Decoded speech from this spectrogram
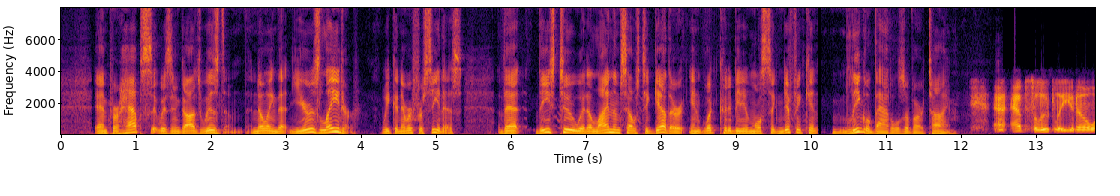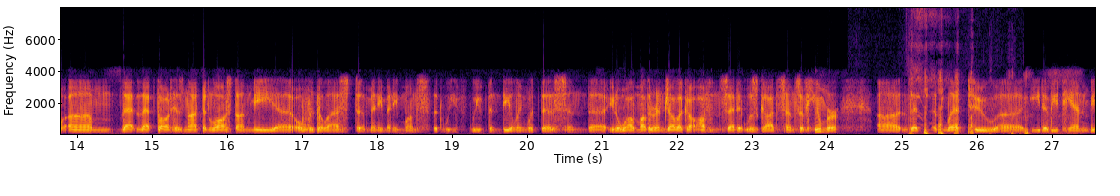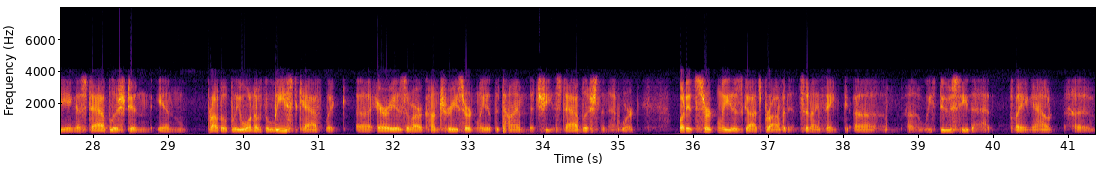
and perhaps it was in God's wisdom, knowing that years later we could never foresee this, that these two would align themselves together in what could have been the most significant legal battles of our time. Absolutely, you know um, that that thought has not been lost on me uh, over the last uh, many many months that we've we've been dealing with this. And uh, you know, while Mother Angelica often said it was God's sense of humor uh, that, that led to uh, EWTN being established in in probably one of the least Catholic uh, areas of our country, certainly at the time that she established the network. But it certainly is God's providence, and I think uh, uh, we do see that playing out uh,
